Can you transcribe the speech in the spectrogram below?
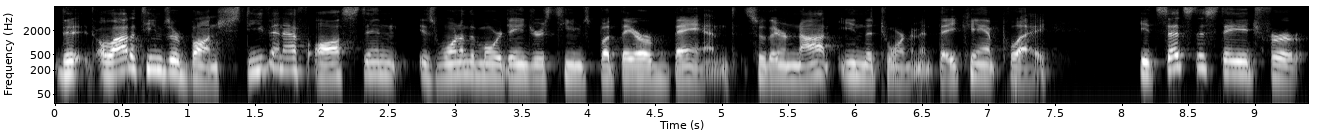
the, a lot of teams are bunched. Stephen F. Austin is one of the more dangerous teams, but they are banned. So they're not in the tournament. They can't play. It sets the stage for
